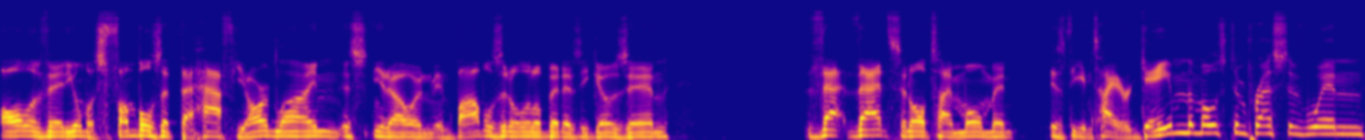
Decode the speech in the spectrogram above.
all of it. He almost fumbles at the half yard line. You know and, and bobbles it a little bit as he goes in. That that's an all time moment. Is the entire game the most impressive win?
